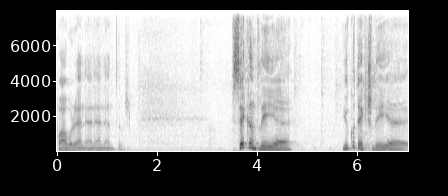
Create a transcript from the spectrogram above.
power and and and. and Secondly, uh, you could actually uh,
